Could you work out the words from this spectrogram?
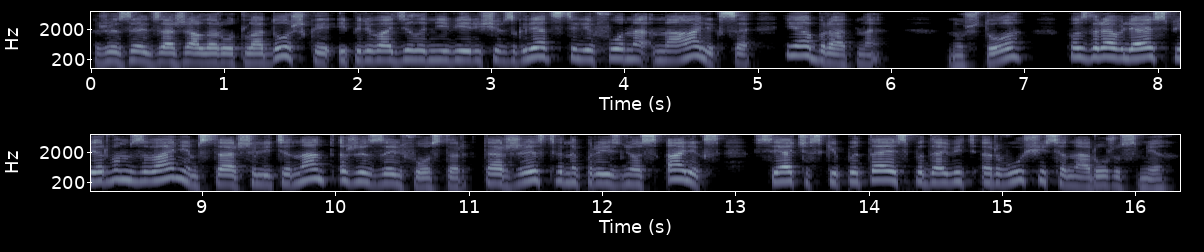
Жизель зажала рот ладошкой и переводила неверящий взгляд с телефона на Алекса и обратно. «Ну что?» «Поздравляю с первым званием, старший лейтенант Жизель Фостер», – торжественно произнес Алекс, всячески пытаясь подавить рвущийся наружу смех.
